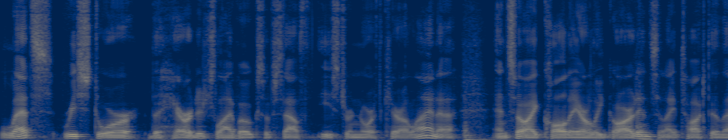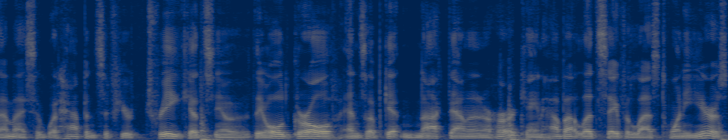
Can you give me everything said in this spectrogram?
let's restore the heritage live oaks of southeastern North Carolina. And so I called Airlie Gardens and I talked to them. I said, "What happens if your tree gets, you know, the old girl ends up getting knocked down in a hurricane? How about let's say for the last 20 years,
